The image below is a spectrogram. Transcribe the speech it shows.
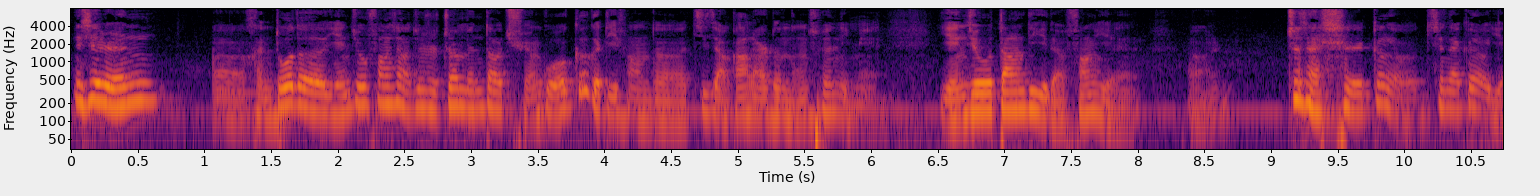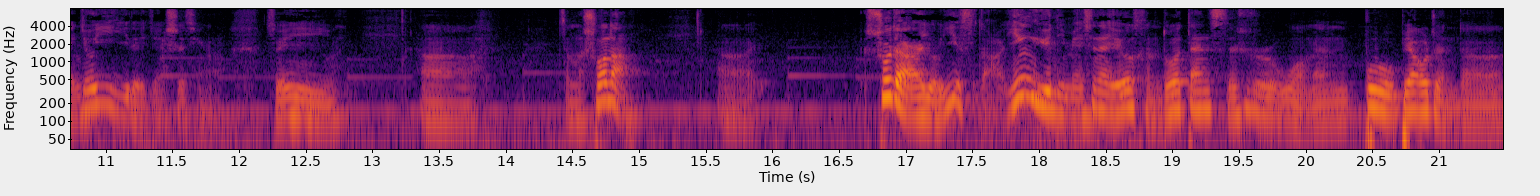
那些人呃很多的研究方向就是专门到全国各个地方的犄角旮旯的农村里面研究当地的方言啊，这才是更有现在更有研究意义的一件事情了。所以啊，怎么说呢？啊。说点儿有意思的啊，英语里面现在也有很多单词是我们不标准的、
